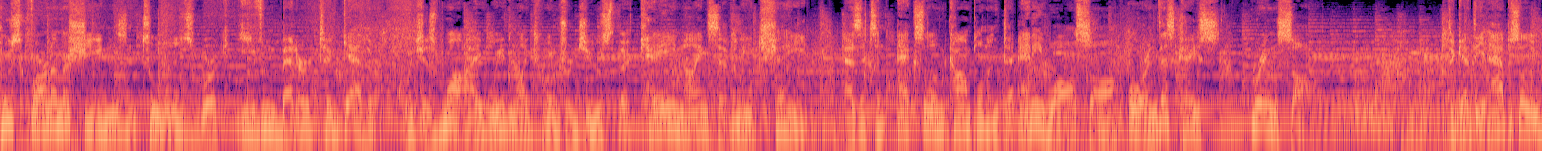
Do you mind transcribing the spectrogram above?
Husqvarna machines and tools work even better together, which is why we'd like to introduce the K970 chain, as it's an excellent complement to any wall saw, or in this case, ring saw. To get the absolute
